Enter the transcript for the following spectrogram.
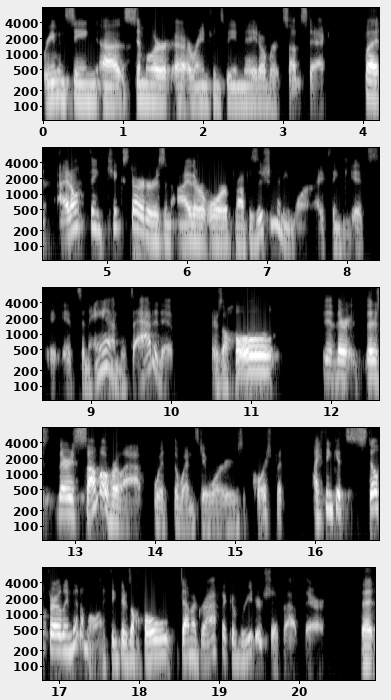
we're even seeing uh, similar arrangements being made over at Substack. But I don't think Kickstarter is an either or proposition anymore. I think mm-hmm. it's it's an and, it's additive. There's a whole there there's there's some overlap with the Wednesday Warriors, of course, but I think it's still fairly minimal. I think there's a whole demographic of readership out there that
